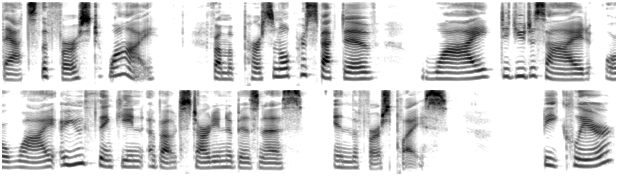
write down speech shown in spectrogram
That's the first why. From a personal perspective, why did you decide or why are you thinking about starting a business in the first place? Be clear,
